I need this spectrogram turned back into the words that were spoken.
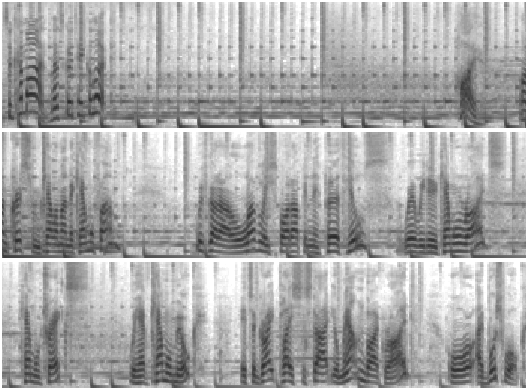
So come on, let's go take a look. Hi, I'm Chris from Kalamunda Camel Farm. We've got a lovely spot up in the Perth Hills where we do camel rides, camel treks, we have camel milk. It's a great place to start your mountain bike ride or a bushwalk.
